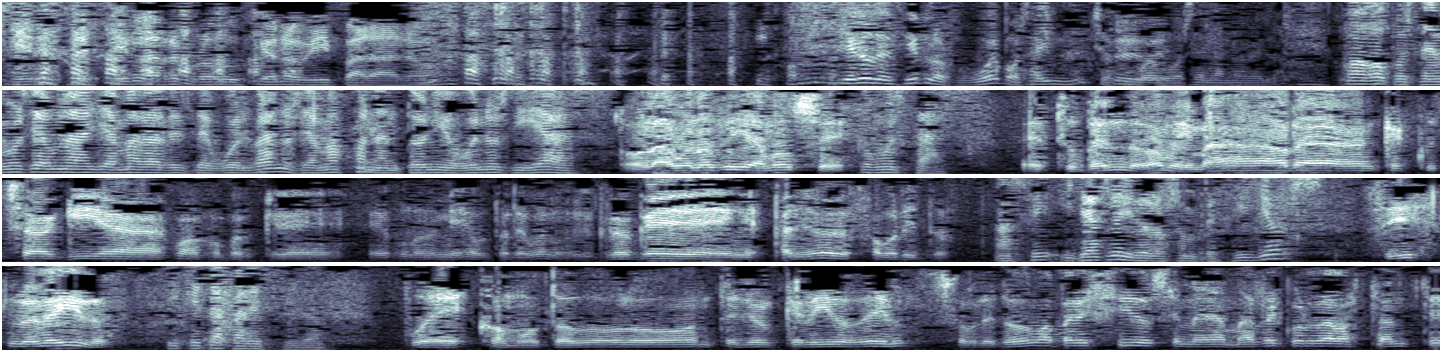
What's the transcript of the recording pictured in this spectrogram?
Quieres decir la reproducción ovípara, ¿no? Quiero decir los huevos, hay muchos sí, huevos sí. en la novela. Juago, pues tenemos ya una llamada desde Huelva, nos llama Juan Antonio, buenos días. Hola, buenos días, Monse. ¿Cómo estás? Estupendo, vamos, y más ahora que escucho aquí a Juanjo, porque es uno de mis autores, bueno, yo creo que en español es el favorito. ¿Ah, sí? ¿Y ya has leído Los Hombrecillos? Sí, lo he leído. ¿Y qué te ha parecido? Pues como todo lo anterior que he leído de él, sobre todo me ha parecido, se me ha, me ha recordado bastante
